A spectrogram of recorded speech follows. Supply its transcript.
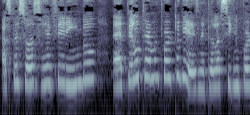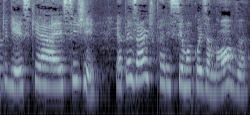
as pessoas se referindo é, pelo termo em português, né, pela sigla em português, que é a ASG. E apesar de parecer uma coisa nova,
